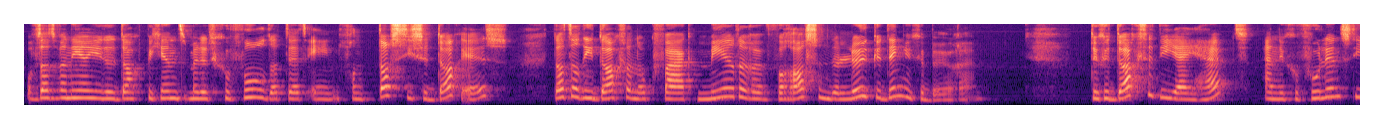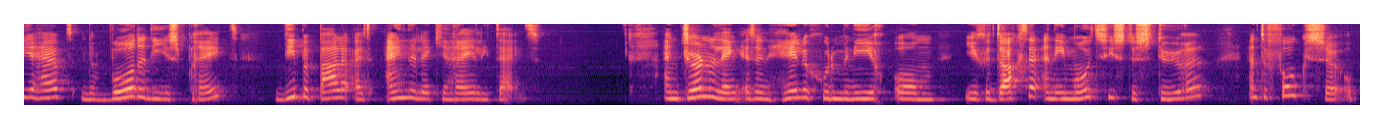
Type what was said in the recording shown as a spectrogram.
Of dat wanneer je de dag begint met het gevoel dat dit een fantastische dag is, dat er die dag dan ook vaak meerdere verrassende, leuke dingen gebeuren. De gedachten die jij hebt en de gevoelens die je hebt en de woorden die je spreekt, die bepalen uiteindelijk je realiteit. En journaling is een hele goede manier om je gedachten en emoties te sturen en te focussen op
